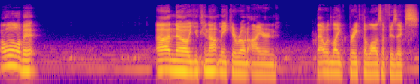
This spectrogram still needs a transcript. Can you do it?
A little bit. Uh, no, you cannot make your own iron. That would, like, break the laws of physics.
